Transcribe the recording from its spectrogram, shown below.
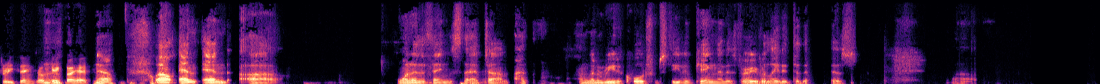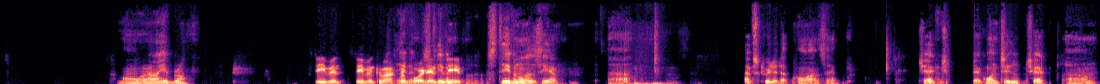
three things. Okay, Mhm. go ahead. Yeah. Well, and and uh, one of the things that um, I, I'm going to read a quote from Stephen King that is very related to this. Uh, come on, where are you, bro? Stephen, Stephen, come on, Stephen, report in, Stephen, Steve. Stephen was here. Uh, I've screwed it up. Hold on a second. Check, check one, two, check. Um,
